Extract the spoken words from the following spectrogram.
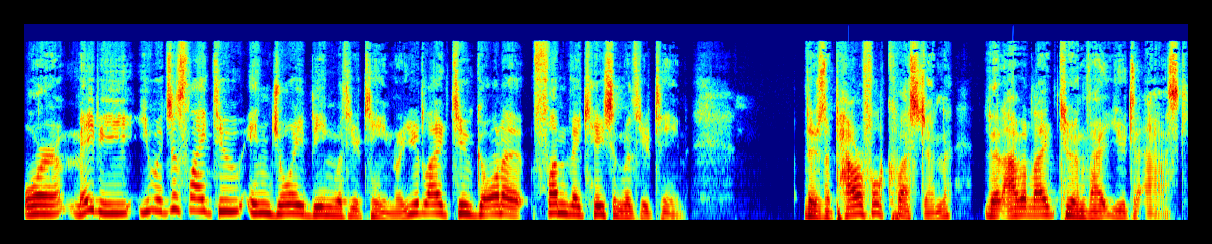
Or maybe you would just like to enjoy being with your team, or you'd like to go on a fun vacation with your team. There's a powerful question that I would like to invite you to ask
